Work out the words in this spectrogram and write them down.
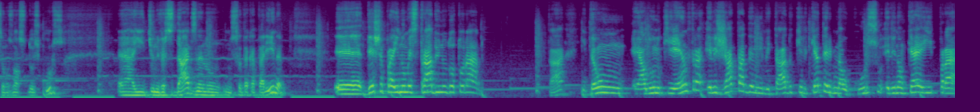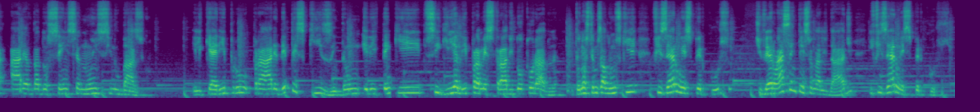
São os nossos dois cursos é, aí de universidades, né, no, no Santa Catarina. É, deixa para ir no mestrado e no doutorado. Tá? Então, é aluno que entra, ele já está delimitado que ele quer terminar o curso, ele não quer ir para a área da docência no ensino básico ele quer ir para a área de pesquisa, então ele tem que seguir ali para mestrado e doutorado, né? Então nós temos alunos que fizeram esse percurso, tiveram essa intencionalidade e fizeram esse percurso.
